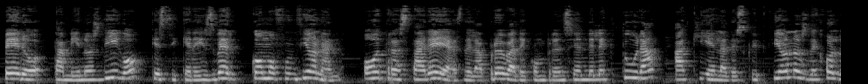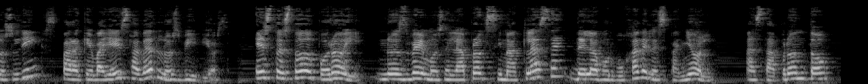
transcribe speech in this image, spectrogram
Pero también os digo que si queréis ver cómo funcionan otras tareas de la prueba de comprensión de lectura, aquí en la descripción os dejo los links para que vayáis a ver los vídeos. Esto es todo por hoy. Nos vemos en la próxima clase de la burbuja del español. Hasta pronto.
